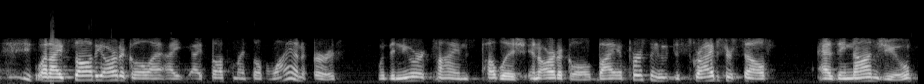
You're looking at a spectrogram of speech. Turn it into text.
when I saw the article, I, I, I thought to myself, why on earth would the New York Times publish an article by a person who describes herself as a non-Jew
